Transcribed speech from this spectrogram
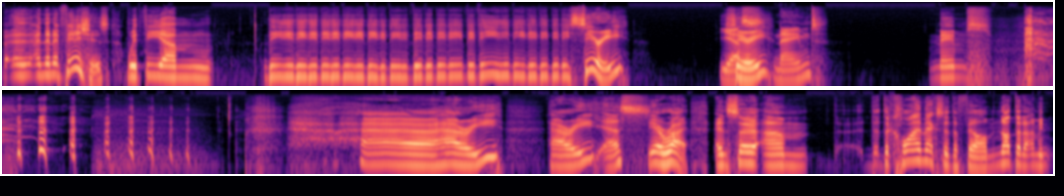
then, and then it finishes with the um the the Siri Yes. Siri. Named. names Harry Harry Yes. Yeah, right. And so, um, the, the climax of the film. Not that I mean,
